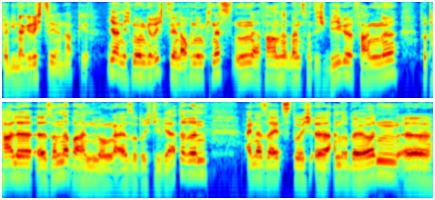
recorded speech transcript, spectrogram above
Berliner Gerichtssälen abgeht. Ja, nicht nur in Gerichtssälen, auch in den Knästen erfahren 129b Gefangene totale äh, Sonderbehandlung, also durch die Wärterin, einerseits durch äh, andere Behörden, äh,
